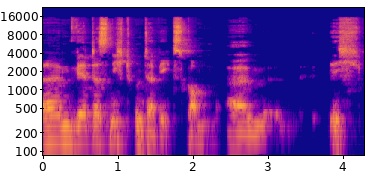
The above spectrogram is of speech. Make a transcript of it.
ähm, wird das nicht unterwegs kommen. Ähm, ich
